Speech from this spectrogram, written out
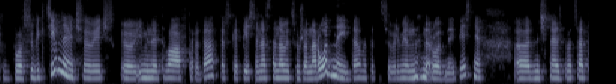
как бы субъективная человеческая, э, именно этого автора, да, авторская песня, она становится уже народной, да, вот эта современная народная песня, э, начиная с 20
